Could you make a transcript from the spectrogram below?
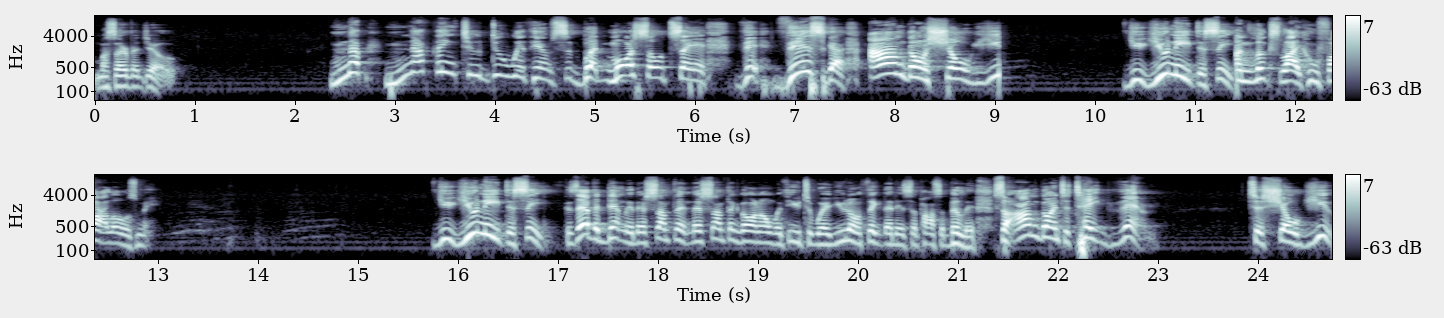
my servant Job? No, nothing to do with him, but more so saying, this guy, I'm going to show you. You, you need to see. One looks like who follows me you you need to see because evidently there's something there's something going on with you to where you don't think that it's a possibility. So i'm going to take them to show you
